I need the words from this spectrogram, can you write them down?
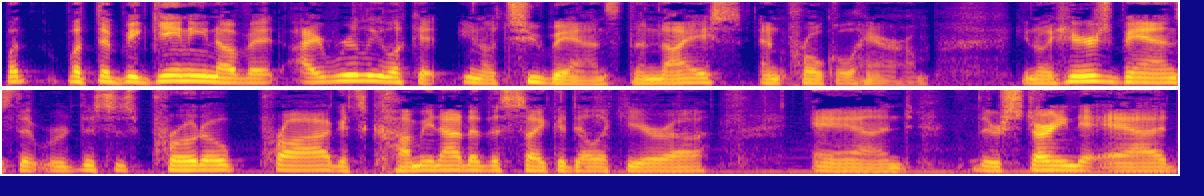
But but the beginning of it, I really look at you know two bands, The Nice and Procol Harum. You know, here's bands that were this is proto prog. It's coming out of the psychedelic era, and they're starting to add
